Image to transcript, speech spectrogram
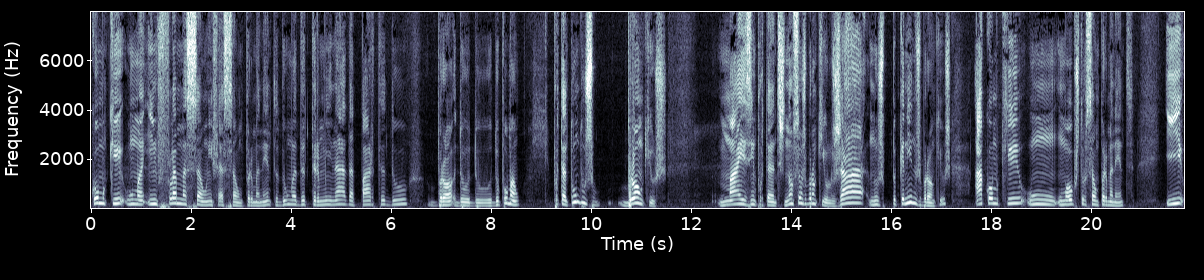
como que uma inflamação, infecção permanente de uma determinada parte do, do, do, do pulmão. Portanto, um dos brônquios mais importantes não são os bronquíolos. Já nos pequeninos brônquios há como que um, uma obstrução permanente e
